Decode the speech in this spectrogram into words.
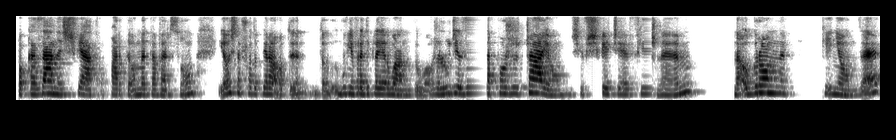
pokazany świat oparty o metaversum i on się na przykład opiera o tym, głównie w Ready Player One było, że ludzie zapożyczają się w świecie fizycznym na ogromne pieniądze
